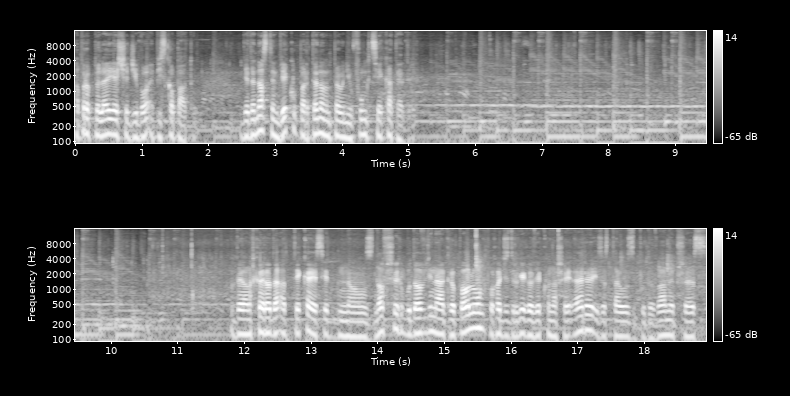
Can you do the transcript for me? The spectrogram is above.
a Propyleje siedzibą episkopatu. W XI wieku Partenon pełnił funkcję katedry. Odeon Heroda Attyka jest jedną z nowszych budowli na Akropolu. Pochodzi z II wieku naszej ery i został zbudowany przez,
